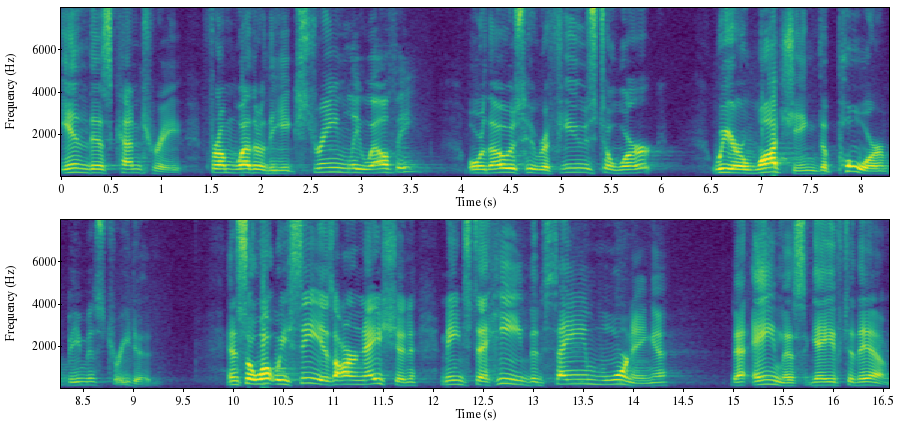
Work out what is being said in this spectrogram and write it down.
in this country, from whether the extremely wealthy or those who refuse to work, we are watching the poor be mistreated. And so, what we see is our nation needs to heed the same warning that Amos gave to them.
